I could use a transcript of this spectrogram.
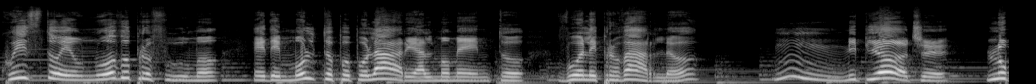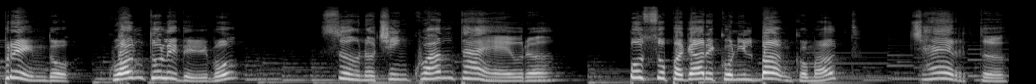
Questo è un nuovo profumo ed è molto popolare al momento. Vuole provarlo? Mmm, mi piace. Lo prendo. Quanto le devo? Sono 50 euro. Posso pagare con il bancomat? Certo,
